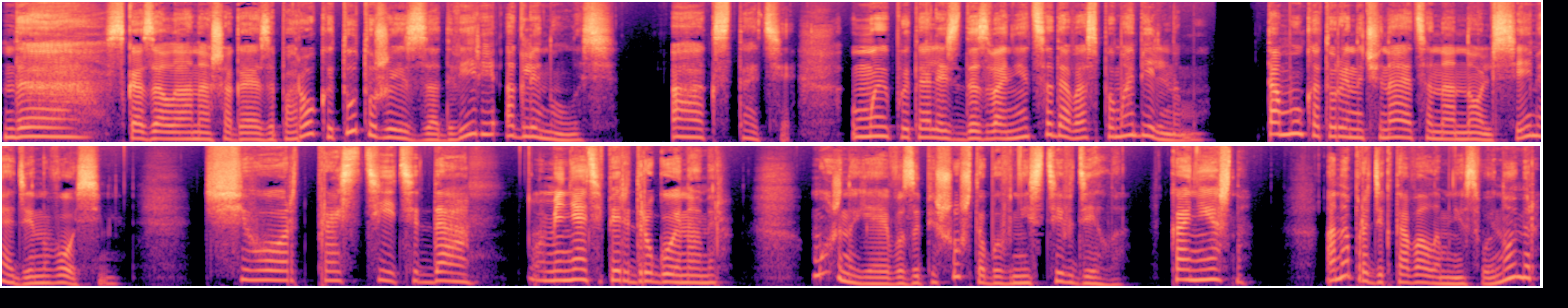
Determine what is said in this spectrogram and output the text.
«Да», — сказала она, шагая за порог, и тут уже из-за двери оглянулась. «А, кстати, мы пытались дозвониться до вас по мобильному, тому, который начинается на 0718». «Чёрт, простите, да, у меня теперь другой номер. Можно я его запишу, чтобы внести в дело?» «Конечно. Она продиктовала мне свой номер,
